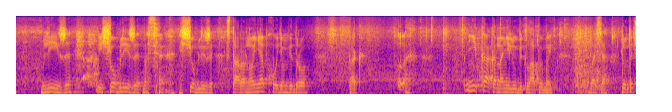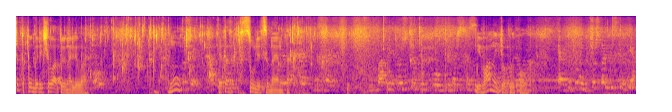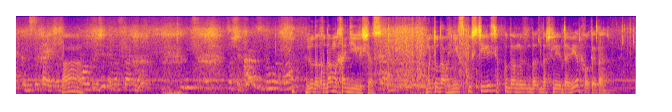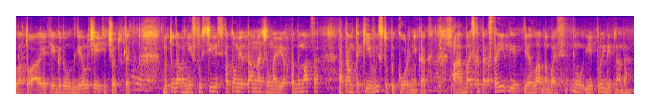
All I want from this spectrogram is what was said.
Ближе. Еще ближе. Вася, еще ближе. Стороной не обходим ведро. Так. Никак она не любит лапы мыть. Вася. Люд, а что такую горячеватую налила? Ну, это с улицы, наверное, так. В ванной теплый пол. И. Я подумала, что ж так быстро тряпка высыхает. Вот А. Он лежит, она сразу, раз, Слушай, как здорово. Люда, куда мы ходили сейчас? Мы туда вниз спустились, откуда мы до- дошли до верха, вот это плато, а я тебе говорил, где ручей течет вот это. Мы туда вниз спустились, потом я там начал наверх подниматься, а там такие выступы, корни как. А Баська так стоит, и я, ладно, Бась, ну, ей прыгать надо.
